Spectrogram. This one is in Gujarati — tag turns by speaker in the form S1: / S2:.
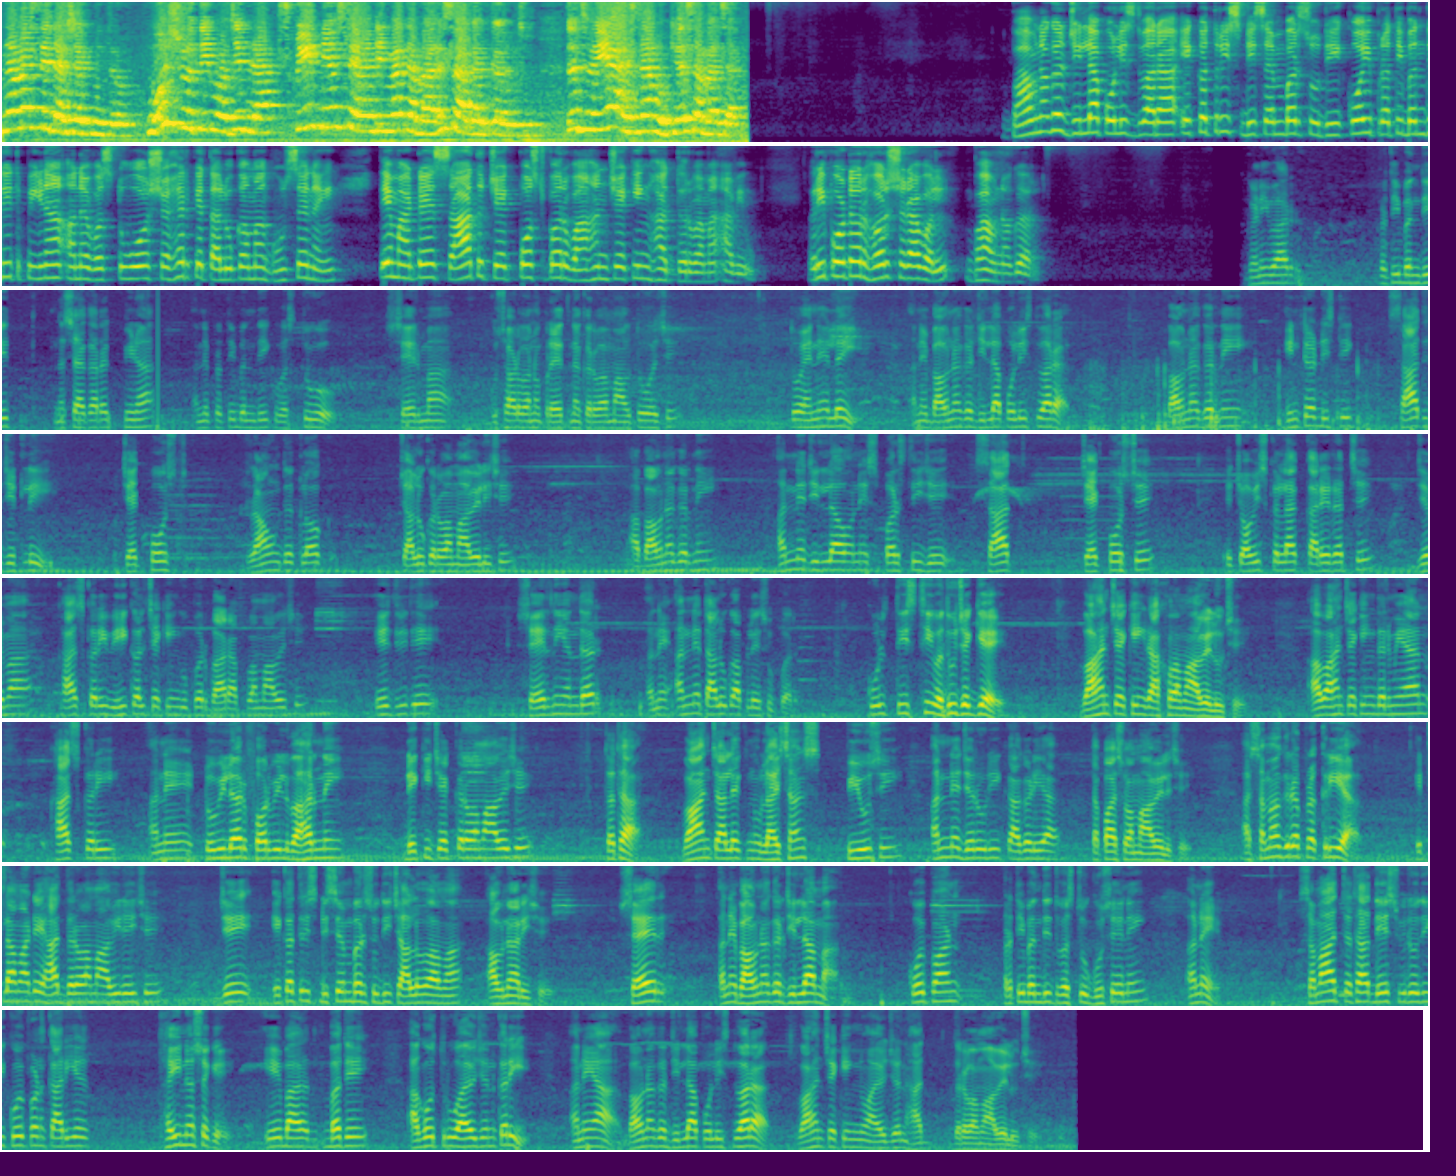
S1: નમસ્તે દર્શક મિત્રો. હું શ્રુતિ મોજીદ્રા સ્પીડ ન્યૂઝ સેવન્ટીનમાં તમારું સ્વાગત કરું છું. તો જોઈએ આજના મુખ્ય સમાચાર.
S2: ભાવનગર જિલ્લા પોલીસ દ્વારા એકત્રીસ ડિસેમ્બર સુધી કોઈ પ્રતિબંધિત પીણા અને વસ્તુઓ શહેર કે તાલુકામાં ઘૂસે નહીં તે માટે સાત ચેકપોસ્ટ પર વાહન ચેકિંગ હાથ ધરવામાં આવ્યું. રિપોર્ટર હર્ષ રાવલ ભાવનગર.
S3: ઘણીવાર પ્રતિબંધિત નશાકારક પીણા અને પ્રતિબંધિત વસ્તુઓ શહેરમાં ઘુસાડવાનો પ્રયત્ન કરવામાં આવતો હોય છે. તો એને લઈ અને ભાવનગર જિલ્લા પોલીસ દ્વારા ભાવનગરની ઇન્ટર ડિસ્ટ્રિક્ટ સાત જેટલી ચેકપોસ્ટ રાઉન્ડ ધ ક્લોક ચાલુ કરવામાં આવેલી છે. આ ભાવનગરની અન્ય જિલ્લાઓને સ્પર્શતી જે સાત ચેકપોસ્ટ છે, એ ચોવીસ કલાક કાર્યરત છે, જેમાં ખાસ કરી વ્હીકલ ચેકિંગ ઉપર ભાર આપવામાં આવે છે. એ જ રીતે શહેરની અંદર અને અન્ય તાલુકા પ્લેસ ઉપર કુલ ત્રીસથી વધુ જગ્યાએ વાહન ચેકિંગ રાખવામાં આવેલું છે. આ વાહન ચેકિંગ દરમિયાન ખાસ કરી અને ટુ વ્હીલર ફોર વ્હીલ વાહનની ડેકી ચેક કરવામાં આવે છે તથા વાહન ચાલકનું લાયસન્સ પીયુસી અન્ય જરૂરી કાગળિયા તપાસવામાં આવેલ છે. આ સમગ્ર પ્રક્રિયા એટલા માટે હાથ ધરવામાં આવી રહી છે જે એકત્રીસ ડિસેમ્બર સુધી ચાલવામાં આવનારી છે. શહેર અને ભાવનગર જિલ્લામાં કોઈ પણ પ્રતિબંધિત વસ્તુ ઘૂસે નહીં અને સમાજ તથા દેશ વિરોધી કોઈ પણ કાર્ય થઈ ન શકે એ બાબતે આગોતરું આયોજન કરી અને આ ભાવનગર જિલ્લા પોલીસ દ્વારા વાહન ચેકિંગનું આયોજન હાથ ધરવામાં આવેલું છે.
